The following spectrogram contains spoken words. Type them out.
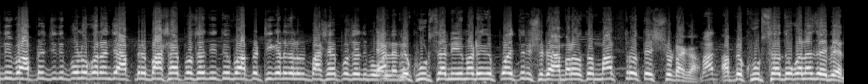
দিব আপনি যদি মনে করেন যে আপনার বাসায় পৌঁছে দিতে হবে আপনার ঠিকানা দিলে বাসায় পৌঁছে দিব। অনলাইনে টাকা আমার তো মাত্র তেইশশো টাকা। আপনি খুচরা দোকানে যাবেন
